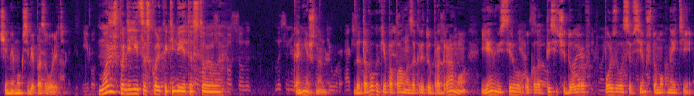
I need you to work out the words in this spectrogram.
чем я мог себе позволить. Можешь поделиться, сколько тебе это стоило? Конечно. До того, как я попал на закрытую программу, я инвестировал около тысячи долларов, пользовался всем, что мог найти.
